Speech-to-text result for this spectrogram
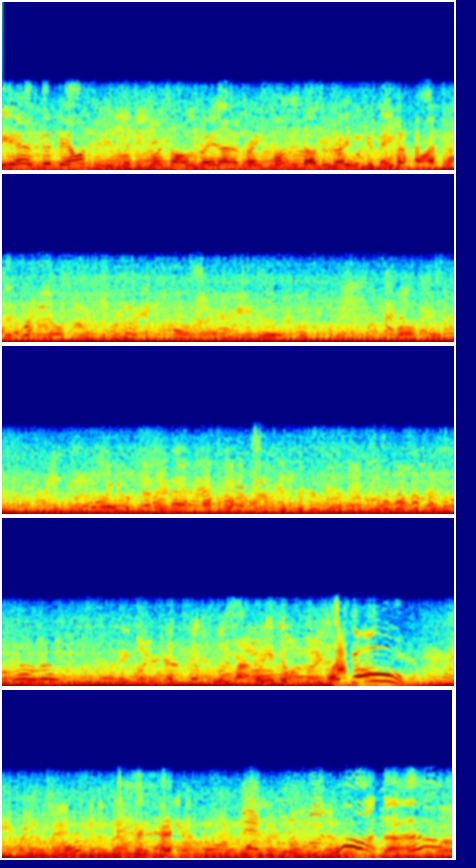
He has good balance. If he puts all his weight on his right foot and does it right, he can maybe launch with it. You know? Come on, what are you doing? Let's go! What the hell?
